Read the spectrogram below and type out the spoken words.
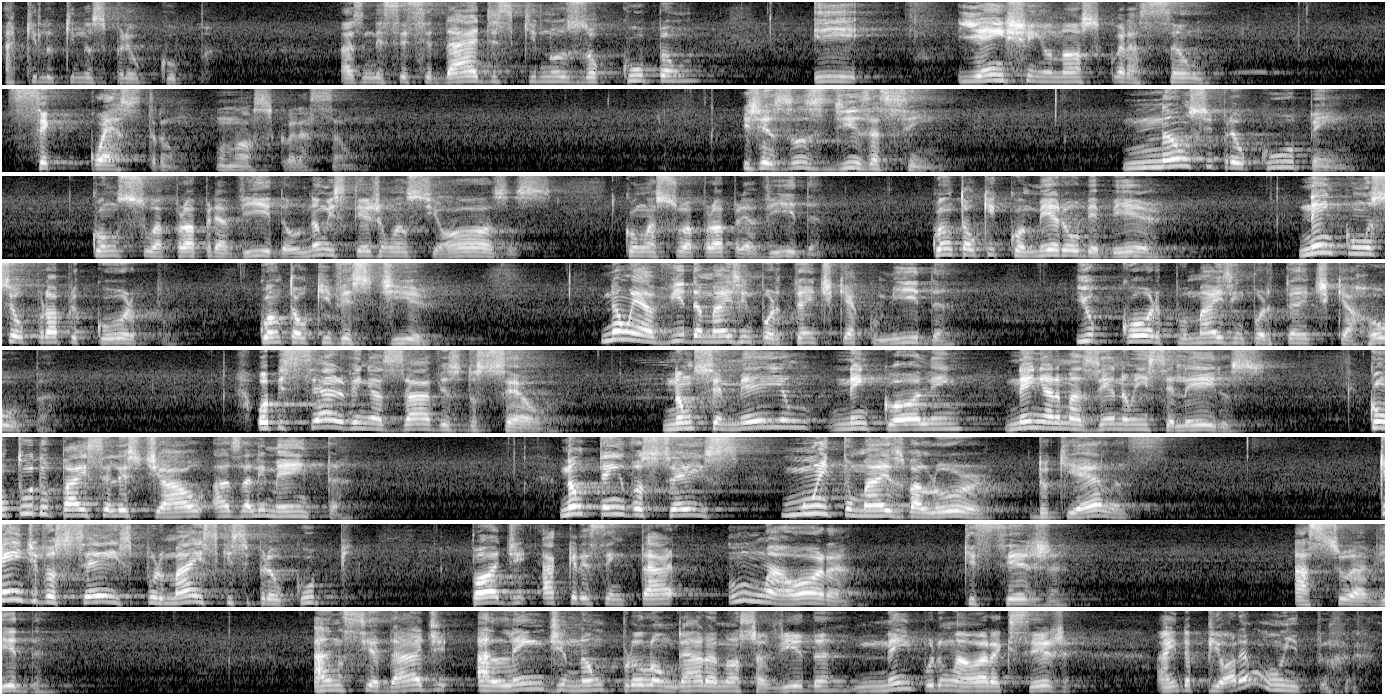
Aquilo que nos preocupa, as necessidades que nos ocupam e, e enchem o nosso coração, sequestram o nosso coração. E Jesus diz assim: não se preocupem com sua própria vida, ou não estejam ansiosos com a sua própria vida, quanto ao que comer ou beber, nem com o seu próprio corpo, quanto ao que vestir. Não é a vida mais importante que a comida, e o corpo mais importante que a roupa? Observem as aves do céu, não semeiam, nem colhem, nem armazenam em celeiros, contudo o Pai Celestial as alimenta. Não têm vocês muito mais valor do que elas? Quem de vocês, por mais que se preocupe, pode acrescentar uma hora que seja a sua vida? A ansiedade, além de não prolongar a nossa vida, nem por uma hora que seja, ainda piora muito.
